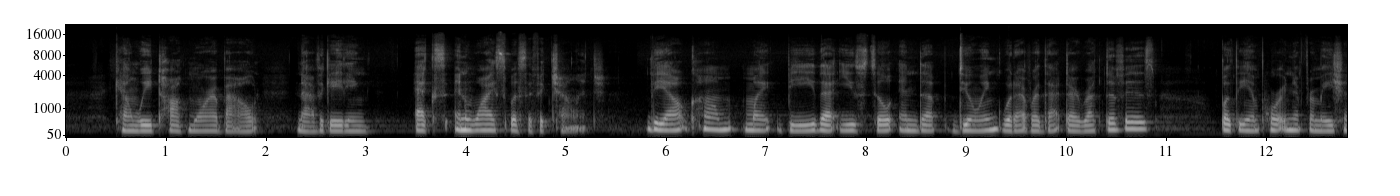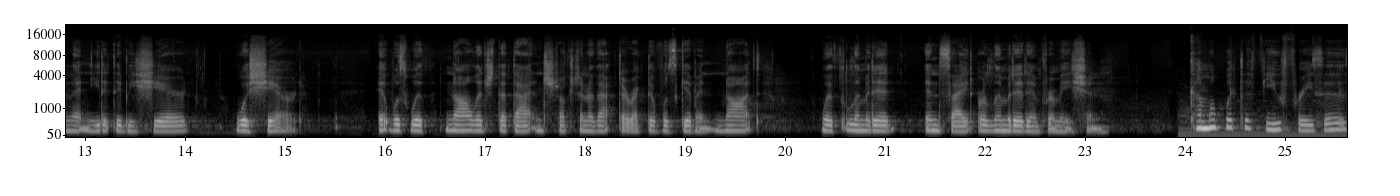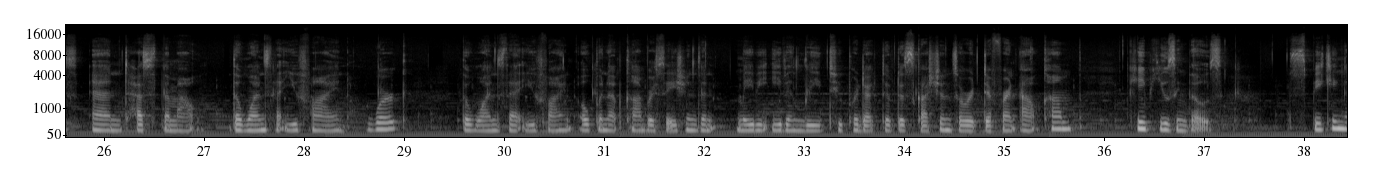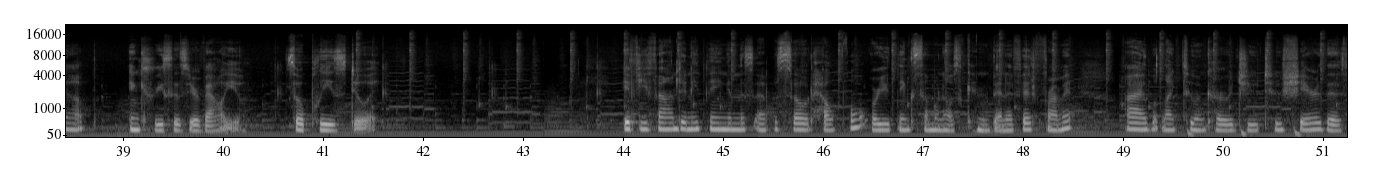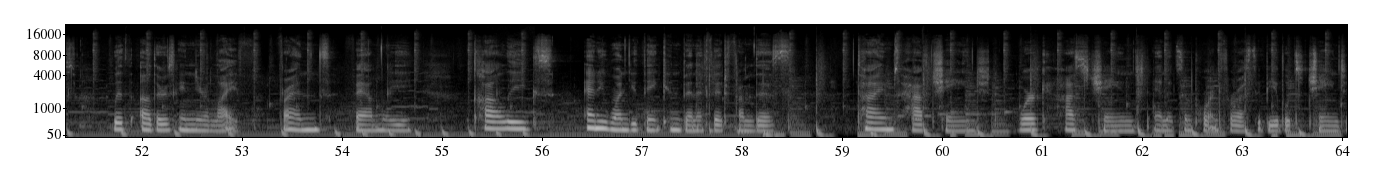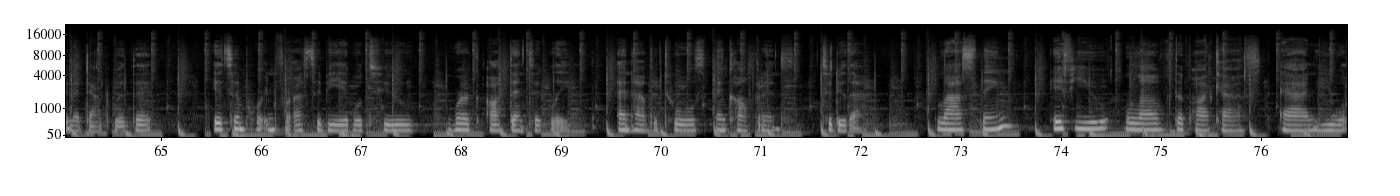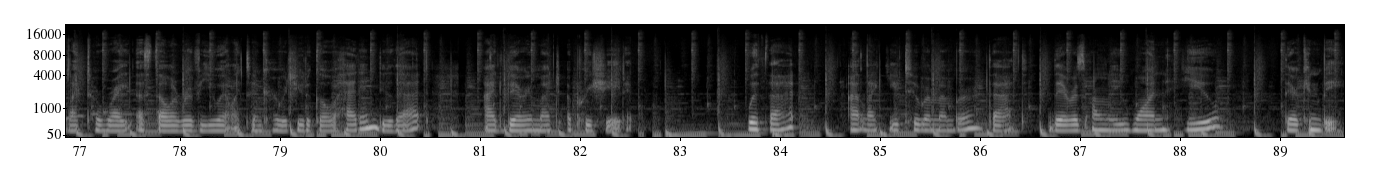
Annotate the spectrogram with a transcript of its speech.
Can we talk more about navigating X and Y specific challenge? The outcome might be that you still end up doing whatever that directive is, but the important information that needed to be shared was shared. It was with knowledge that that instruction or that directive was given, not with limited insight or limited information. Come up with a few phrases and test them out. The ones that you find work, the ones that you find open up conversations and maybe even lead to productive discussions or a different outcome, keep using those. Speaking up increases your value, so please do it. If you found anything in this episode helpful or you think someone else can benefit from it, I would like to encourage you to share this with others in your life friends, family, colleagues, anyone you think can benefit from this. Times have changed, work has changed, and it's important for us to be able to change and adapt with it. It's important for us to be able to work authentically and have the tools and confidence to do that. Last thing, if you love the podcast and you would like to write a stellar review, I'd like to encourage you to go ahead and do that. I'd very much appreciate it. With that, I'd like you to remember that there is only one you there can be.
